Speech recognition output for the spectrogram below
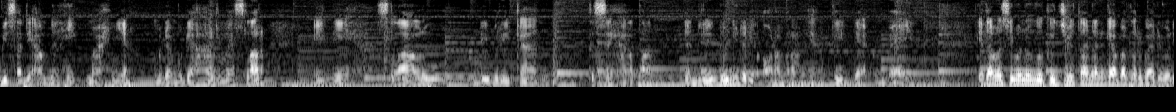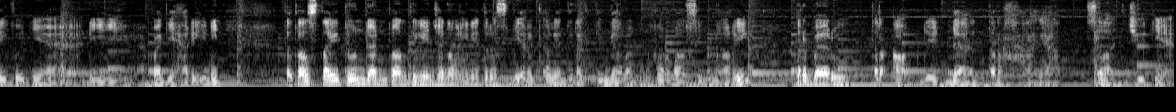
bisa diambil hikmahnya. Mudah-mudahan Leslar ini selalu diberikan kesehatan dan dilindungi dari orang-orang yang tidak baik. Kita masih menunggu kejutan dan kabar terbaru berikutnya di pagi hari ini. Tetap stay tune dan pantengin channel ini terus biar kalian tidak ketinggalan informasi menarik, terbaru, terupdate, dan terhangat selanjutnya.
